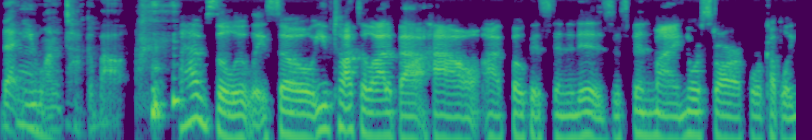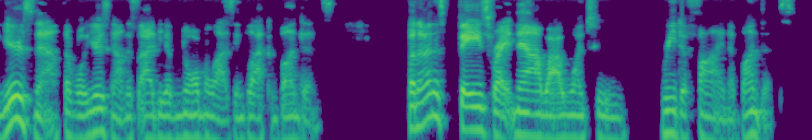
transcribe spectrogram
that you hmm. want to talk about. Absolutely. So you've talked a lot about how I focused, and it is. It's been my north star for a couple of years now, several years now. This idea of normalizing Black abundance, but I'm in a phase right now where I want to redefine abundance.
